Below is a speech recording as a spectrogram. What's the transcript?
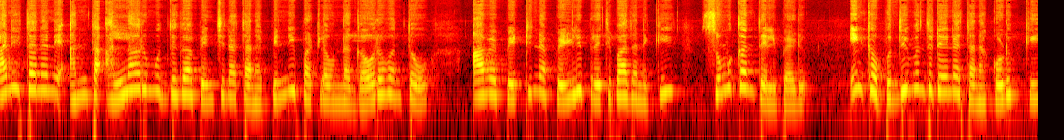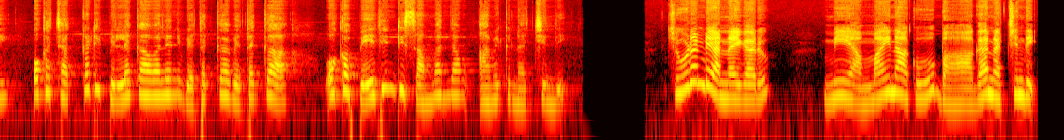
అని తనని అంత అల్లారు ముద్దుగా పెంచిన తన పిన్ని పట్ల ఉన్న గౌరవంతో ఆమె పెట్టిన పెళ్ళి ప్రతిపాదనకి సుముఖం తెలిపాడు. ఇంకా బుద్ధిమంతుడైన తన కొడుక్కి ఒక చక్కటి పిల్ల కావాలని వెతగ్గా వెతగ్గా ఒక పేదింటి సంబంధం ఆమెకు నచ్చింది. చూడండి అన్నయ్య గారు మీ అమ్మాయి నాకు బాగా నచ్చింది.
